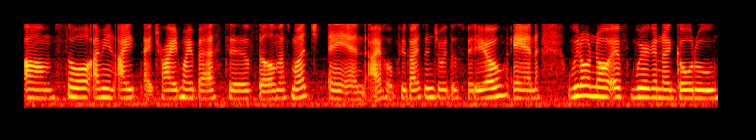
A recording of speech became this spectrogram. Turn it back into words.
Um, so I mean, I, I tried my best to film as much and I hope you guys enjoyed this video and we don't know if we're gonna go to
